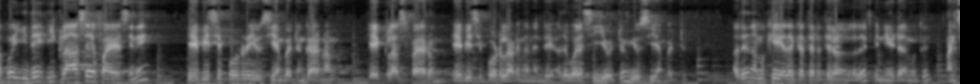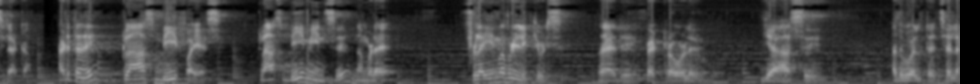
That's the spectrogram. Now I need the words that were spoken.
അപ്പോൾ ഇത് ഈ ക്ലാസ് എ ഫയർസിന് A B C powder use ചെയ്യാൻ പറ്റും. കാരണം എ ക്ലാസ് ഫയറും എ ബി സി പൗഡറിൽ അടങ്ങുന്നുണ്ട്. അതുപോലെ സി ഒറ്റും യൂസ് ചെയ്യാൻ പറ്റും. അത് നമുക്ക് ഏതൊക്കെ തരത്തിലുള്ളത് പിന്നീട് നമുക്ക് മനസ്സിലാക്കാം. അടുത്തത് class B fires class B means നമ്മുടെ ഫ്ലെയിമബിൾ ലിക്വിഡ്സ് അതായത് പെട്രോൾ ഗ്യാസ് അതുപോലത്തെ ചില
